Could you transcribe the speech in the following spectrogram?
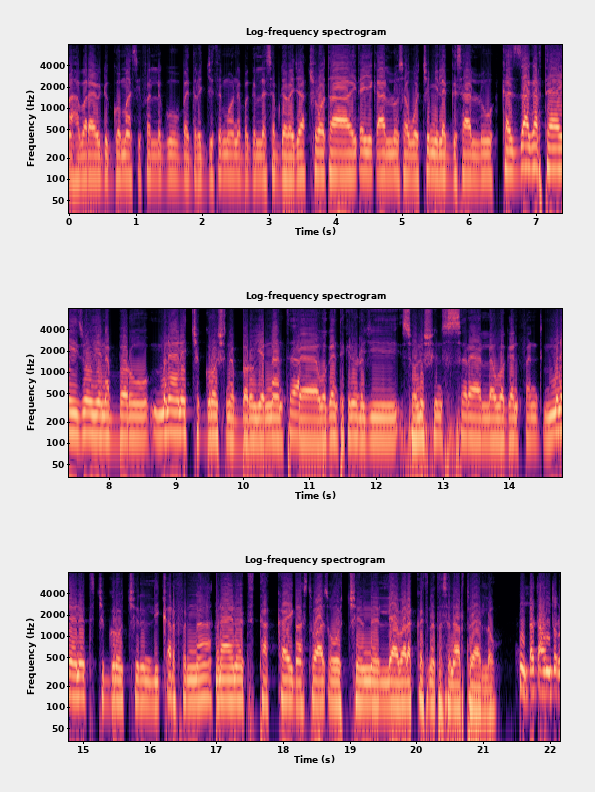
ማህበራዊ ድጎማ ሲፈልጉ በድርጅትም ሆነ በግለሰብ ደረጃ ችሮታ ይጠይቃሉ፣ ሰዎችም ይለግሳሉ። ከዛ ጋር ተያይዞ የነበሩ ምን አይነት ችግሮች ነበሩ? የእናንተ በወገን ቴክኖሎጂ ሶሉሽን ስር ያለው ወገን ፈንድ ምን አይነት ችግሮችን ሊቀርፍና ምን አይነት ተካይ አስተዋጽኦዎችን ሊያበረክት ነው ተሰናድቶ ያለው? በጣም ጥሩ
